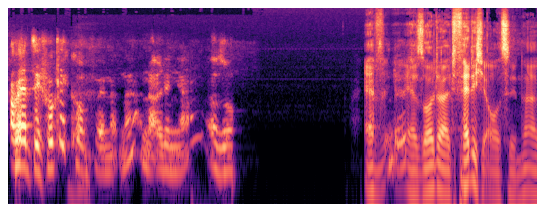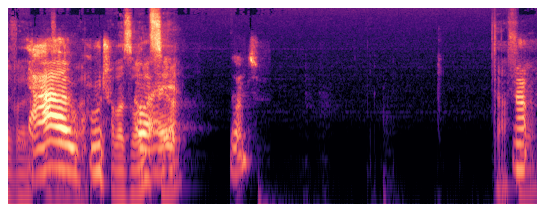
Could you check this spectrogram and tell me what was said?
Aber er hat sich wirklich kaum verändert, ne? In all den Jahren. Also, Er, er sollte halt fertig aussehen, ne? Aber, Ja, aber, gut, Aber sonst, aber, ja. sonst. Dafür.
